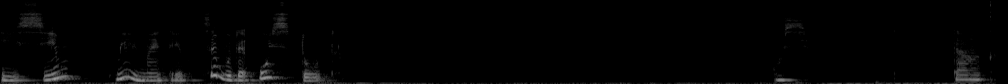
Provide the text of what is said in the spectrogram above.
і 7 мм. Це буде ось тут. Ось. Так.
